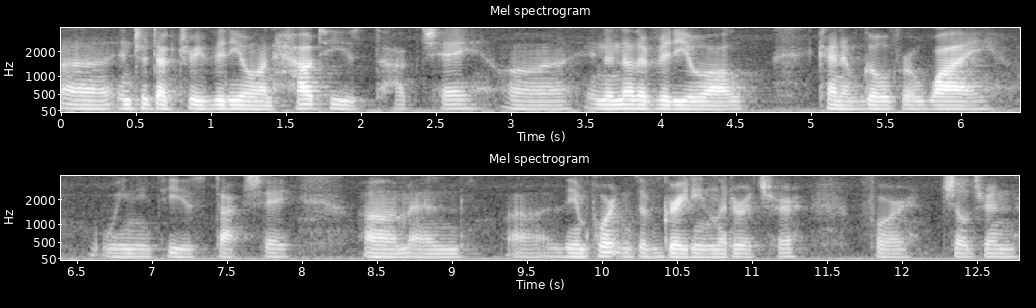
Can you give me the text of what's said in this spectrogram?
uh, introductory video on how to use Dakje. Uh, in another video, I'll kind of go over why we need to use Dakje um, and uh, the importance of grading literature for children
